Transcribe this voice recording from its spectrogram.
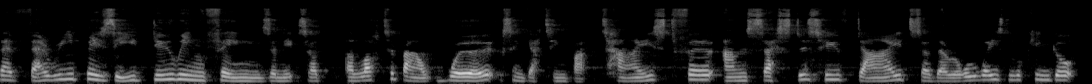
they're very busy doing things and it's a a lot about works and getting baptized for ancestors who've died. So they're always looking up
